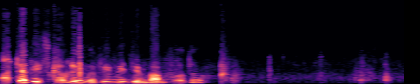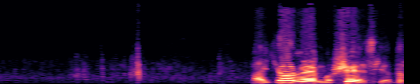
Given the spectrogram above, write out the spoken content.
От этой скалы мы выведем вам воду. Майоре Моше с еду.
